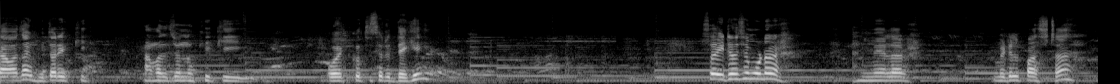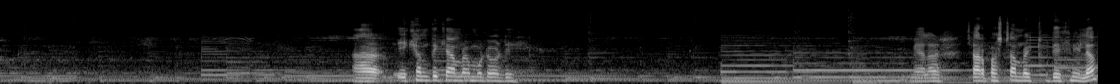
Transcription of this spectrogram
যাওয়া যাক ভিতরে কি আমাদের জন্য কি কি ওয়েট করতেছে একটু দেখি। সো এটা হচ্ছে মোটার মেলার মিডল পাসটা আর এখান থেকে আমরা মোটামুটি মেলার চারপাশটা আমরা একটু দেখে নিলাম।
